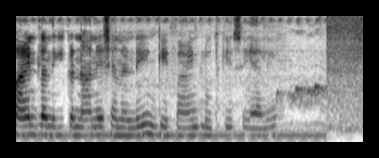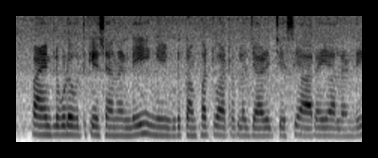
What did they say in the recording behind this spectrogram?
పాయింట్లు అందుకు ఇక్కడ నానేసానండి ఇంక ఈ పాయింట్లు ఉతికేసేయాలి. పాయింట్లు కూడా ఉతికేసానండి ఇంక ఇప్పుడు కంఫర్ట్ వాటర్లో జాడిచ్చేసి ఆరేయాలండి.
